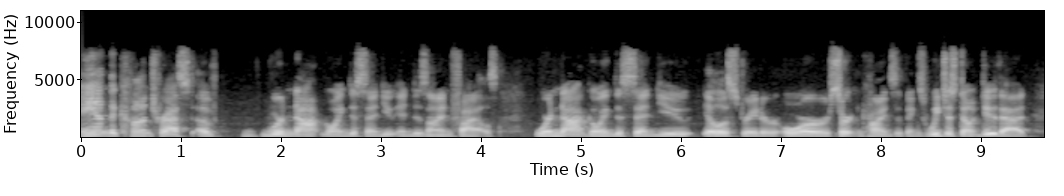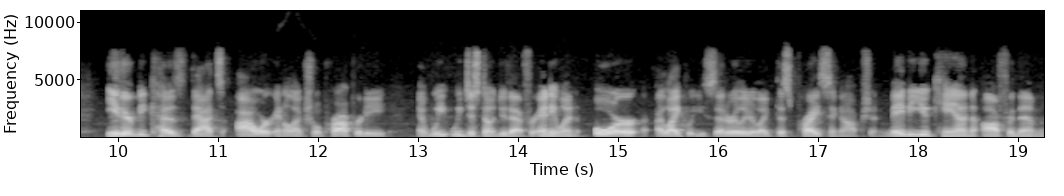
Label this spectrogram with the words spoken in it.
and the contrast of we're not going to send you InDesign files. We're not going to send you Illustrator or certain kinds of things. We just don't do that either because that's our intellectual property and we, we just don't do that for anyone. Or I like what you said earlier, like this pricing option. Maybe you can offer them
